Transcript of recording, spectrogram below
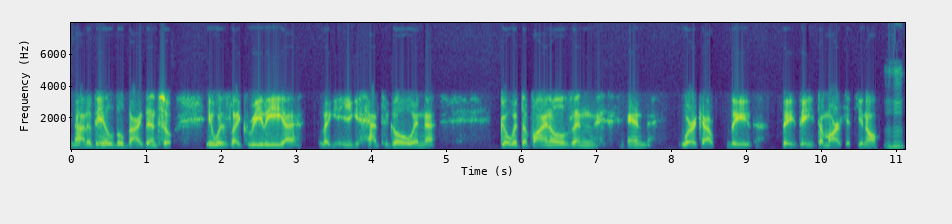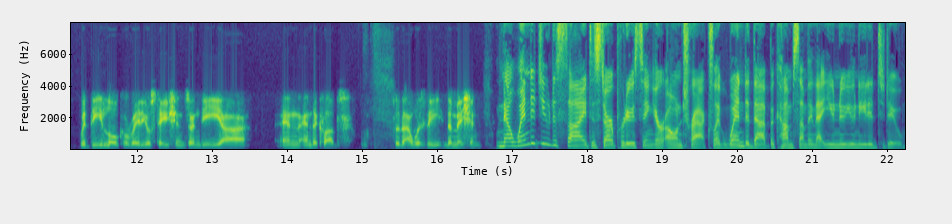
not available back then. So it was like really uh, like you had to go and uh, go with the vinyls and and work out the the the, the market, you know, mm-hmm. with the local radio stations and the uh, and and the clubs. So that was the the mission. Now, when did you decide to start producing your own tracks? Like, when did that become something that you knew you needed to do?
